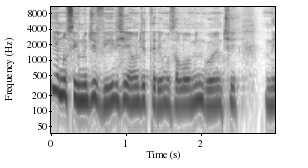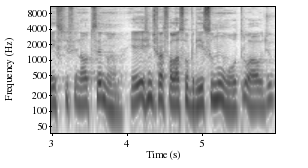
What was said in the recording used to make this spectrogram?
E no signo de Virgem é onde teremos a lua minguante neste final de semana. E aí a gente vai falar sobre isso num outro áudio,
